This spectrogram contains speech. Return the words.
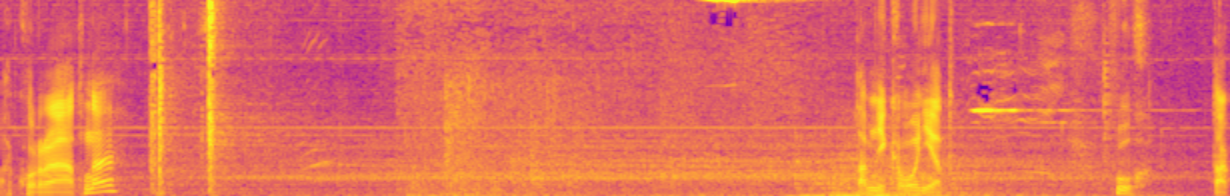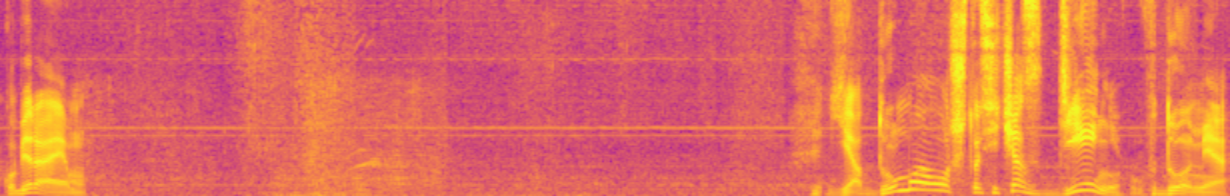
Аккуратно. Там никого нет. Фух. Так, убираем. Я думал, что сейчас день в доме.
